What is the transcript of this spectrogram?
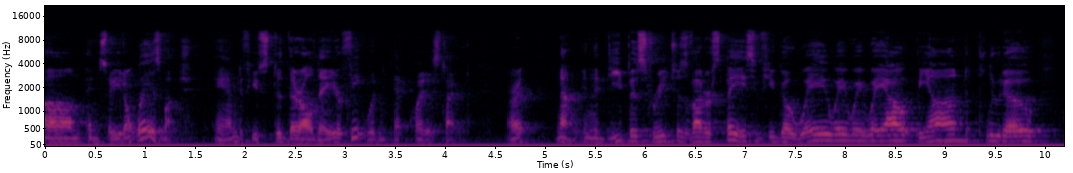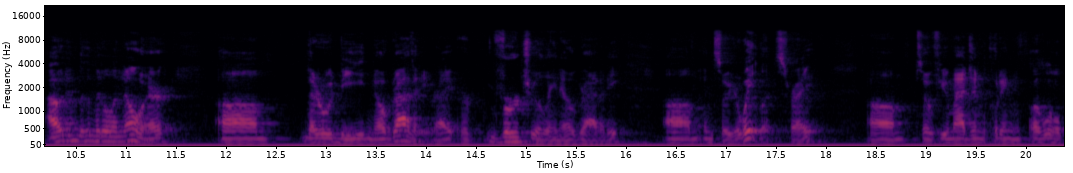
um, and so you don't weigh as much. And if you stood there all day, your feet wouldn't get quite as tired, all right? Now, in the deepest reaches of outer space, if you go way, way, way, way out beyond Pluto, out into the middle of nowhere, um, there would be no gravity, right? Or virtually no gravity. Um, and so you're weightless, right? Um, so if you imagine putting a little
